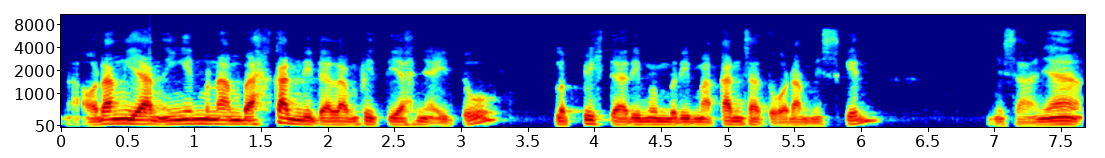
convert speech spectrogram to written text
Nah, orang yang ingin menambahkan di dalam fidyahnya itu lebih dari memberi makan satu orang miskin, misalnya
